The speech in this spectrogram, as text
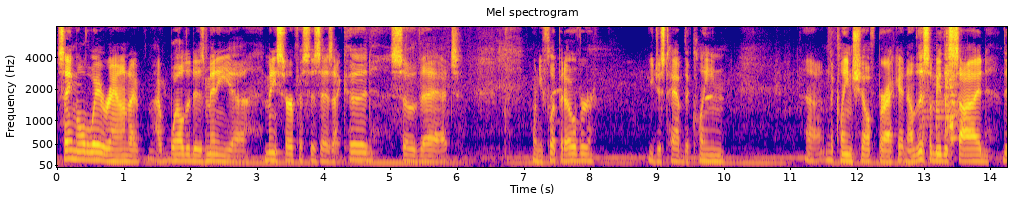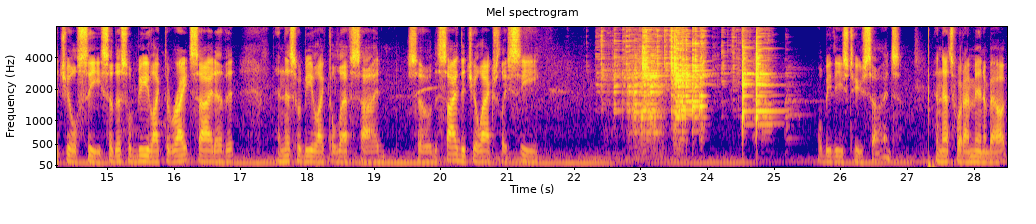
same all the way around. I, I welded as many uh, many surfaces as I could so that when you flip it over you just have the clean uh, the clean shelf bracket now this will be the side that you'll see so this will be like the right side of it and this would be like the left side so the side that you'll actually see will be these two sides. And that's what I meant about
